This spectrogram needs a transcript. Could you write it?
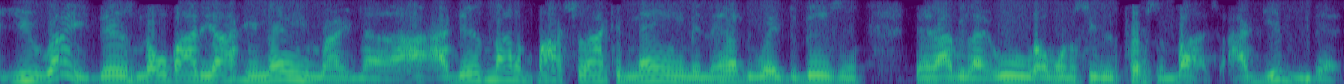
you right. There's nobody I can name right now. I, I, there's not a boxer I can name in the heavyweight division that I'd be like, ooh, I want to see this person box. I give you that,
